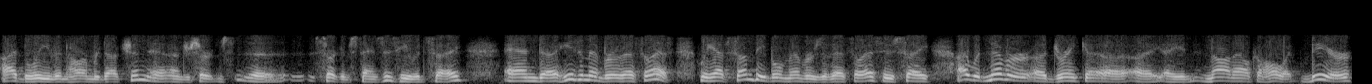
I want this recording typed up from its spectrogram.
I believe in harm reduction uh, under certain uh, circumstances. He would say, and uh, he's a member of SOS. We have some people, members of SOS, who say, "I would never uh, drink a, a, a non-alcoholic beer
